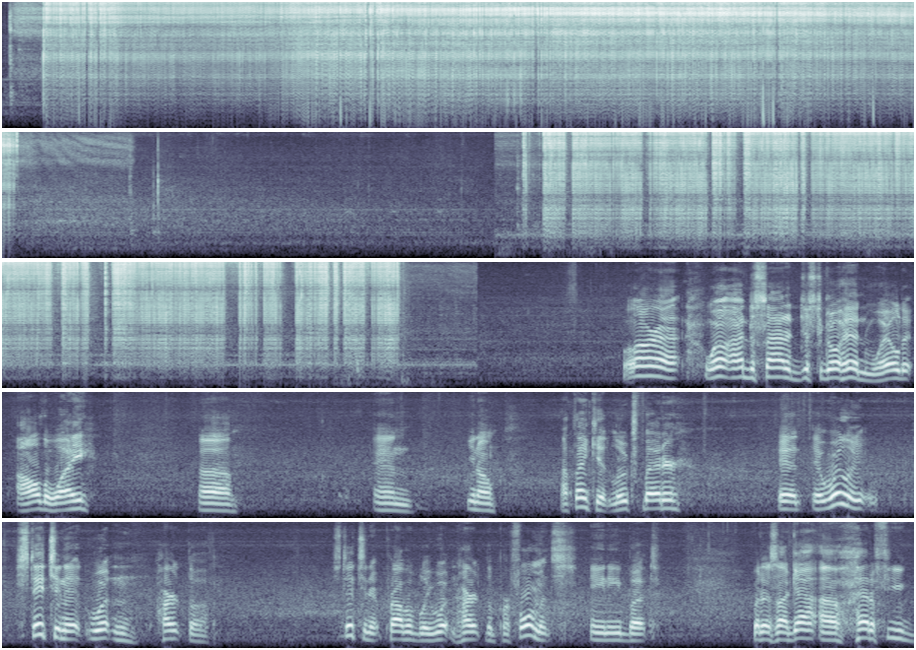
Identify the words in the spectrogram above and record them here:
Well, all right. Well, I decided just to go ahead and weld it all the way. Uh, and, you know, I think it looks better. It, it really, stitching it wouldn't hurt the, stitching it probably wouldn't hurt the performance any, but, but as I got, I had a few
